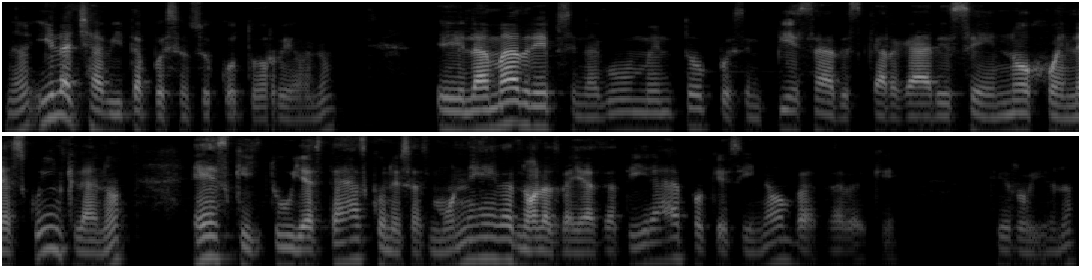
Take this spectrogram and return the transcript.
¿no? Y la chavita pues en su cotorreo, ¿no? Eh, la madre, pues en algún momento, pues empieza a descargar ese enojo en la escuincla, ¿no? Es que tú ya estás con esas monedas, no las vayas a tirar, porque si no, vas a ver qué, qué rollo, ¿no?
